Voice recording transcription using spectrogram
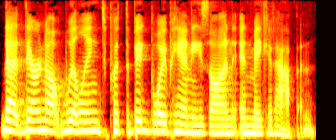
that they're not willing to put the big boy panties on and make it happen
